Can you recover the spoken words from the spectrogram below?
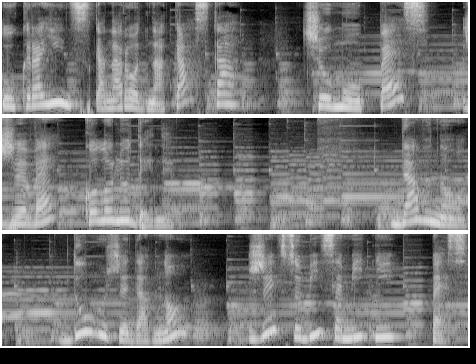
Українська народна казка Чому пес живе коло людини? Давно, дуже давно жив собі самітній пес.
